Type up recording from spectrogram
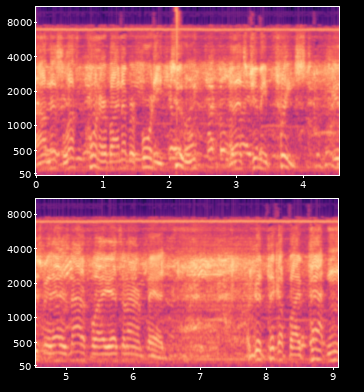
on this left corner by number 42, and that's Jimmy Priest. Excuse me, that is not a flag. That's an arm pad. A good pickup by Patton.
